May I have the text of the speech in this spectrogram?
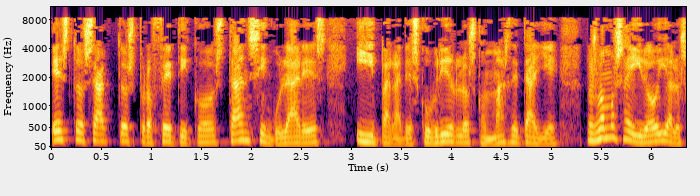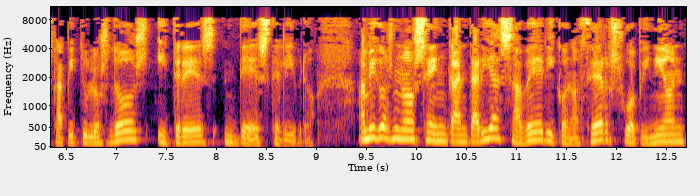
estos actos proféticos tan singulares y para descubrirlos con más detalle, nos vamos a ir hoy a los capítulos 2 y 3 de este libro. Amigos, nos encantaría saber y conocer su opinión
